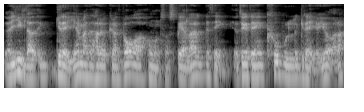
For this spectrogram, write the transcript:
Jag gillar grejen med att det hade kunnat vara hon som spelar The Thing. Jag tycker att det är en cool grej att göra.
